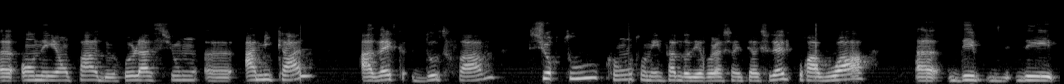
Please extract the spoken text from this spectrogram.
euh, en n'ayant pas de relation euh, amicale avec d'autres femmes, surtout quand on est une femme dans des relations internationales, pour avoir euh, des, des,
